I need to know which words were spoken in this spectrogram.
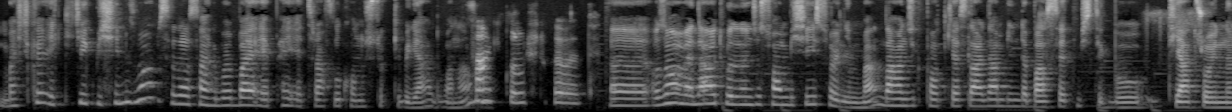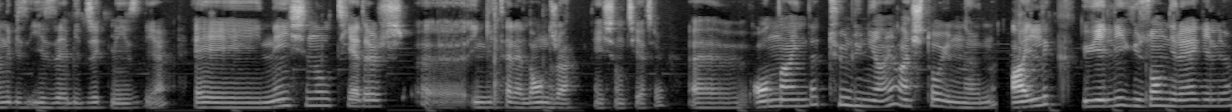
Başka ekleyecek bir şeyimiz var mı Seda? Sanki böyle bayağı epey etraflı konuştuk gibi geldi bana ama. Sanki konuştuk evet. Ee, o zaman veda etmeden önce son bir şeyi söyleyeyim ben. Daha önceki podcastlerden birinde bahsetmiştik bu tiyatro oyunlarını biz izleyebilecek miyiz diye. Ee, National Theatre e, İngiltere, Londra National Theatre e, online'da tüm dünyaya açtı oyunlarını. Aylık üyeliği 110 liraya geliyor.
